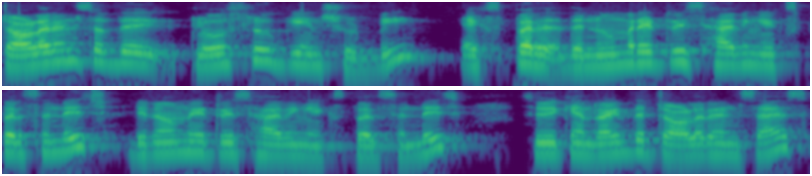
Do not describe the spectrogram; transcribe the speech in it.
tolerance of the closed loop gain should be x per the numerator is having x percentage denominator is having x percentage so you can write the tolerance as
